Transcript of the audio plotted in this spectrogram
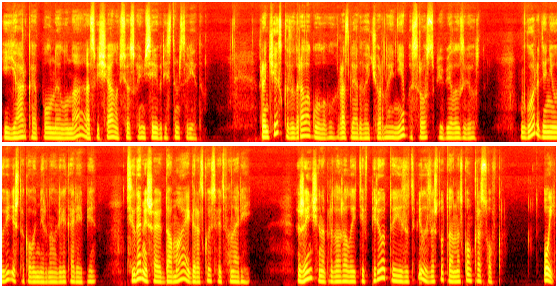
и яркая полная луна освещала все своим серебристым светом. Франческа задрала голову, разглядывая черное небо с россыпью белых звезд. В городе не увидишь такого мирного великолепия. Всегда мешают дома и городской свет фонарей. Женщина продолжала идти вперед и зацепилась за что-то носком кроссовка. «Ой!»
